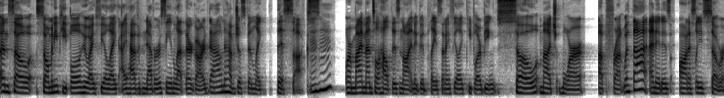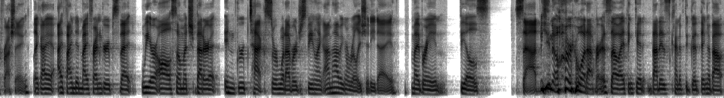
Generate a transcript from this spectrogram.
And so, so many people who I feel like I have never seen let their guard down have just been like, this sucks. Mm-hmm. Or my mental health is not in a good place. And I feel like people are being so much more upfront with that and it is honestly so refreshing. Like i i find in my friend groups that we are all so much better at in group texts or whatever just being like i'm having a really shitty day. My brain feels sad you know or whatever. So i think it that is kind of the good thing about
